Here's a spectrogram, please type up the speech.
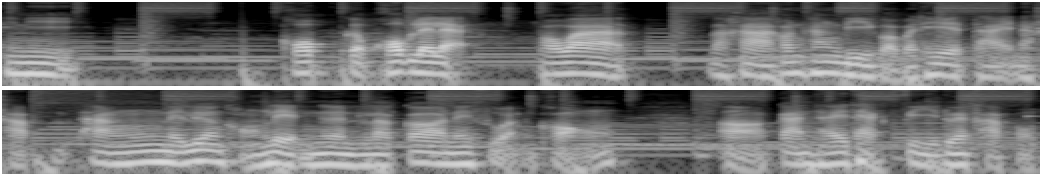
ที่นี่ครบเกือบครบเลยแหละ เพราะว่าราคาค่อนข้างดีกว่าประเทศไทยนะครับ ทั้งในเรื่องของเลทเงิน แล้วก็ในส่วนของอการใช้แท็กฟรีด้วยครับผม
